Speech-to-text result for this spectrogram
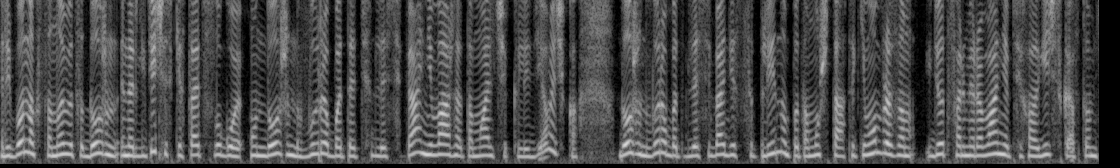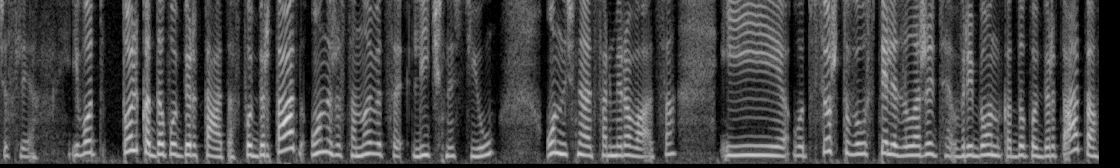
ребенок становится, должен энергетически стать слугой. Он должен выработать для себя, неважно, это мальчик или девочка, должен выработать для себя дисциплину, потому что таким образом идет формирование психологическое в том числе. И вот только до пубертата. В пубертат он уже становится личностью, он начинает формироваться. И вот все, что вы успели заложить в ребенка до пубертата,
